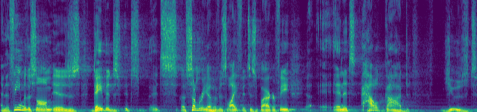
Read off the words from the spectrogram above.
And the theme of the psalm is David's, it's, it's a summary of his life, it's his biography, uh, and it's how God used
